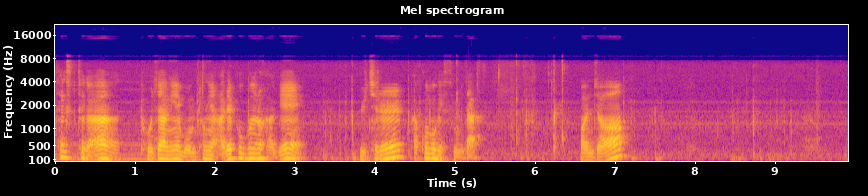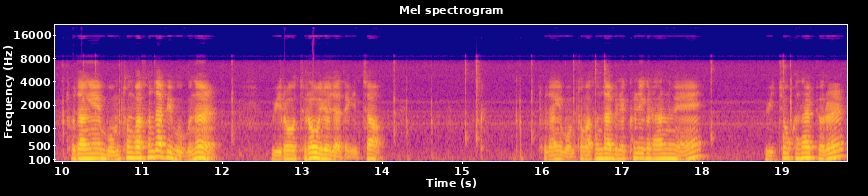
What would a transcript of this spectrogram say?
텍스트가 도장의 몸통의 아랫부분으로 가게 위치를 바꿔보겠습니다. 먼저 도장의 몸통과 손잡이 부분을 위로 들어 올려줘야 되겠죠. 도장의 몸통과 손잡이를 클릭을 한 후에 위쪽 화살표를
